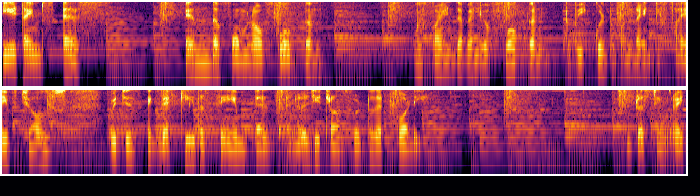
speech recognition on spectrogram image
a times s in the formula of work done we find the value of work done to be equal to 195 joules which is exactly the same as the energy transferred to that body. Interesting right?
